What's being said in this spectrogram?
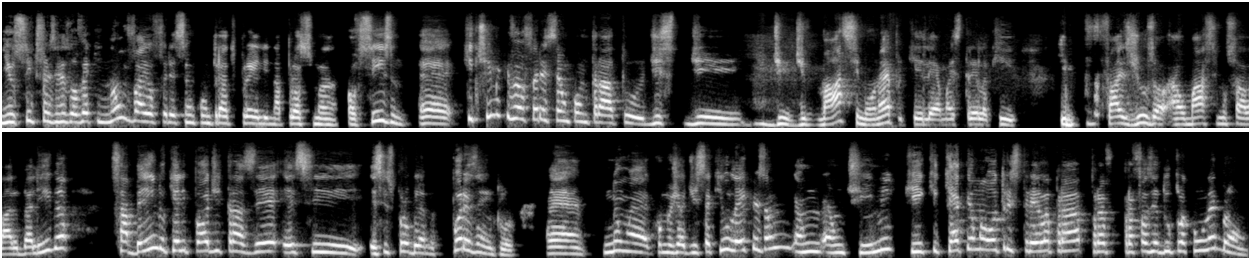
e o Sixers resolver que não vai oferecer um contrato para ele na próxima off-season, é, que time que vai oferecer um contrato de, de, de, de máximo, né? Porque ele é uma estrela que, que faz jus ao, ao máximo salário da liga, sabendo que ele pode trazer esse, esses problemas. Por exemplo, é, não é, como eu já disse aqui, o Lakers é um, é um, é um time que, que quer ter uma outra estrela para fazer dupla com o LeBron.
